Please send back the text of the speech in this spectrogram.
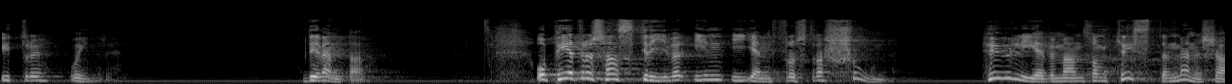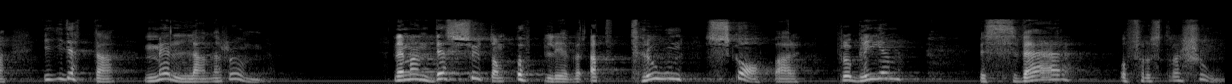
yttre och inre. Det väntar. Och Petrus han skriver in i en frustration. Hur lever man som kristen människa i detta mellanrum? När man dessutom upplever att tron skapar problem, besvär och frustration.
